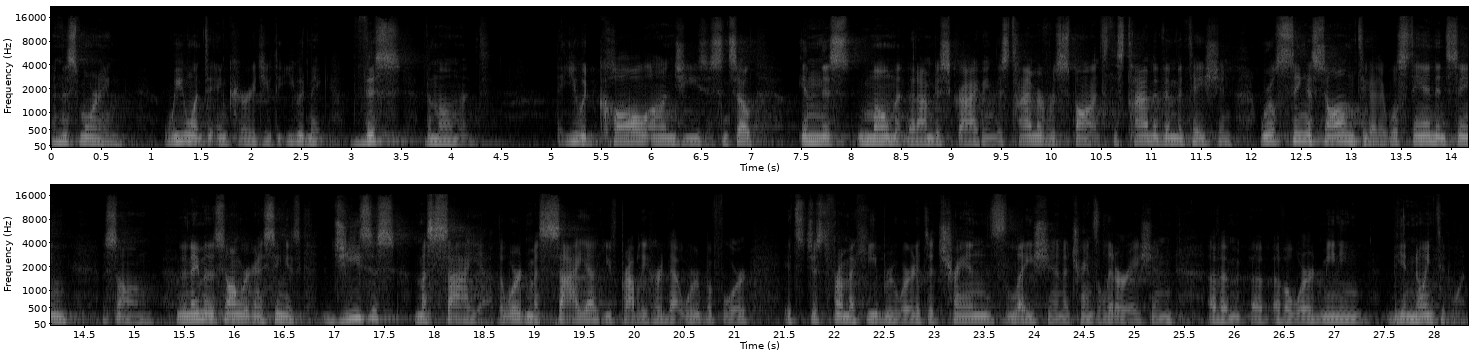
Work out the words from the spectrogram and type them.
And this morning, we want to encourage you that you would make this the moment, that you would call on Jesus. And so, in this moment that I'm describing, this time of response, this time of invitation, we'll sing a song together. We'll stand and sing a song. The name of the song we're going to sing is Jesus Messiah. The word Messiah, you've probably heard that word before. It's just from a Hebrew word. It's a translation, a transliteration of a, of, of a word meaning the anointed one.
